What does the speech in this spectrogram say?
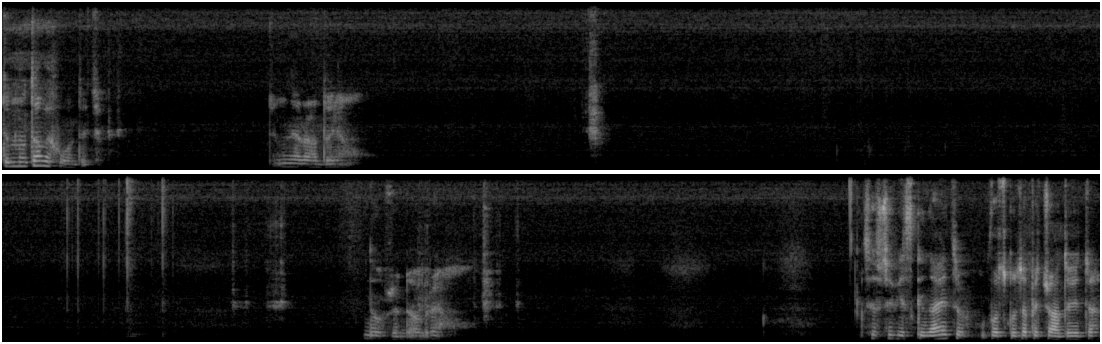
темнота виходить. Це мене радує. Дуже добре. Це все відскидається, воску запечатується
